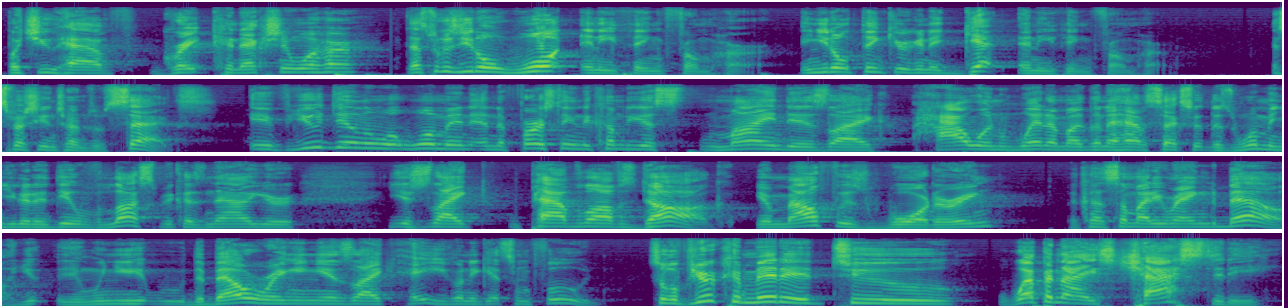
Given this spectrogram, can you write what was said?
but you have great connection with her. That's because you don't want anything from her and you don't think you're going to get anything from her, especially in terms of sex if you're dealing with a woman and the first thing to come to your mind is like how and when am i going to have sex with this woman you're going to deal with lust because now you're it's like Pavlov's dog. Your mouth is watering because somebody rang the bell. You, when you the bell ringing is like, hey, you're going to get some food. So if you're committed to weaponized chastity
